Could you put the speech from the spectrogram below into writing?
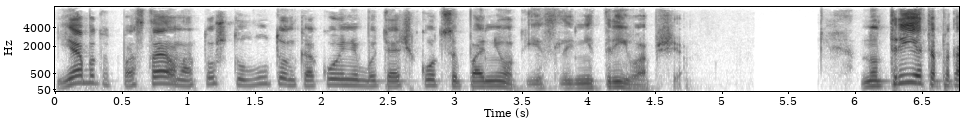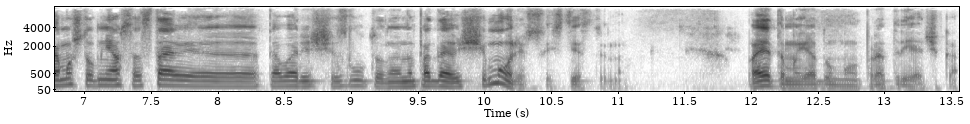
я бы тут поставил на то, что Лутон какое-нибудь очко цепанет, если не три вообще. Но три это потому, что у меня в составе э, товарища из Лутона нападающий Моррис, естественно. Поэтому я думаю про три очка.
